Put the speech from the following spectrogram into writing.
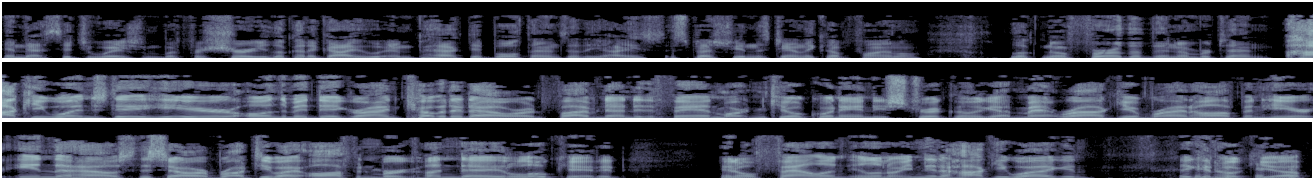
in that situation. But for sure, you look at a guy who impacted both ends of the ice, especially in the Stanley Cup final. Look no further than number 10. Hockey Wednesday here on the Midday Grind. Coveted Hour on 590 The Fan. Martin Kilcoyne, Andy Strickland. We got Matt Rocky, Brian Hoffman here in the house this hour. Brought to you by Auffenberg Hyundai, located in O'Fallon, Illinois. You need a hockey wagon? They can hook you up.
